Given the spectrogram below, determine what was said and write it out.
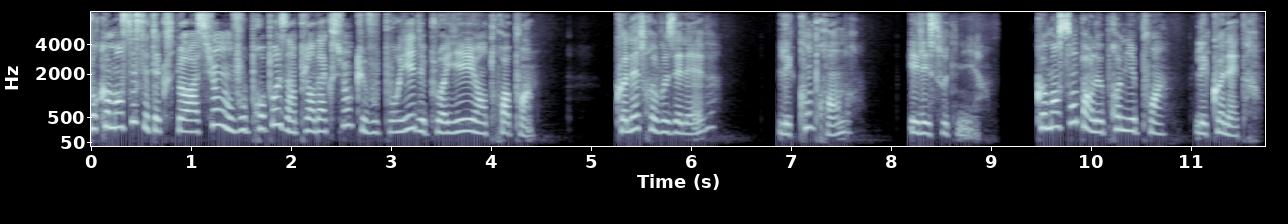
Pour commencer cette exploration, on vous propose un plan d'action que vous pourriez déployer en trois points. Connaître vos élèves, les comprendre et les soutenir. Commençons par le premier point, les connaître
